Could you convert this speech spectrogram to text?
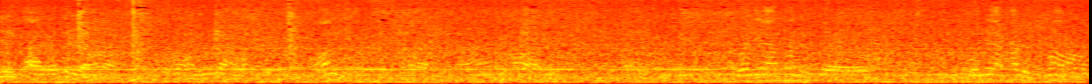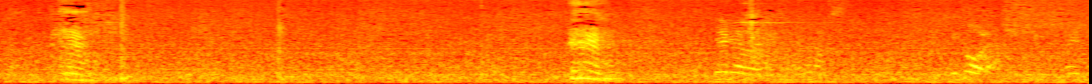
就看着这样啊，关键他那个，关键他的床。接着，挺够了，没错。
